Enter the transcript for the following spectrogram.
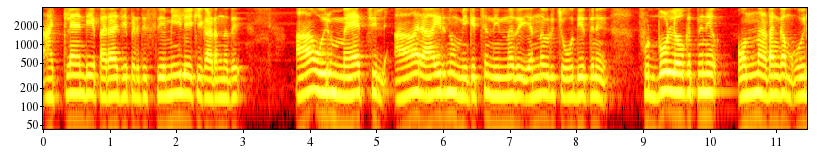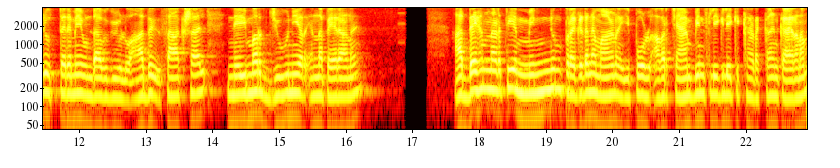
അറ്റ്ലാന്റയെ പരാജയപ്പെടുത്തി സെമിയിലേക്ക് കടന്നത്. ആ ഒരു മാച്ചിൽ ആരായിരുന്നു മികച്ച നിന്നത് എന്നൊരു ചോദ്യത്തിന് ഫുട്ബോൾ ലോകത്തിന് ഒന്നടങ്കം ഒരു ഉത്തരമേ ഉണ്ടാവുകയുള്ളൂ. അത് സാക്ഷാൽ നെയ്മർ ജൂനിയർ എന്ന പേരാണ്. അദ്ദേഹം നടത്തിയ മിന്നും പ്രകടനമാണ് ഇപ്പോൾ അവർ ചാമ്പ്യൻസ് ലീഗിലേക്ക് കടക്കാൻ കാരണം.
